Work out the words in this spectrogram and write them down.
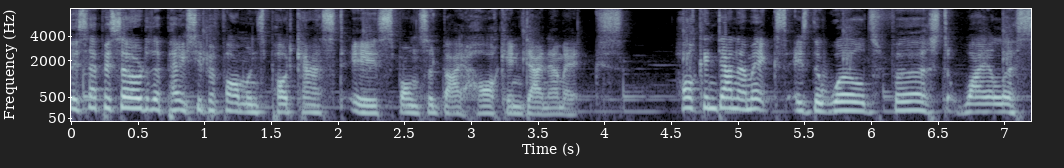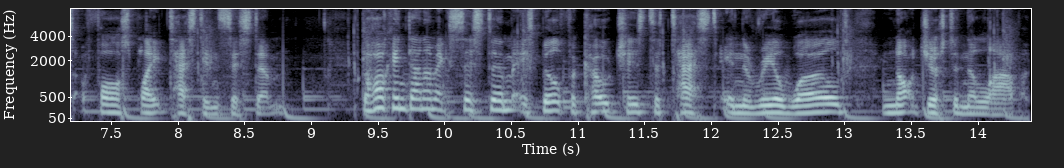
This episode of the Pacey Performance Podcast is sponsored by Hawkin Dynamics. Hawkin Dynamics is the world's first wireless force plate testing system. The Hawkin Dynamics system is built for coaches to test in the real world, not just in the lab.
